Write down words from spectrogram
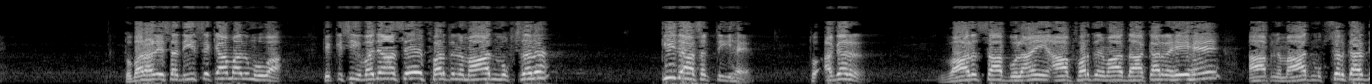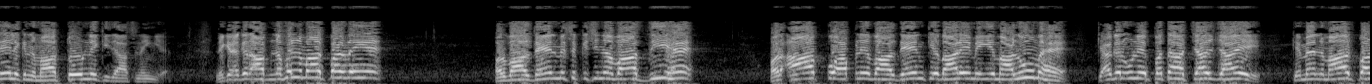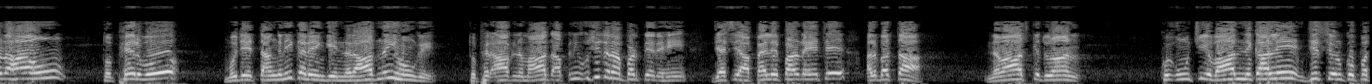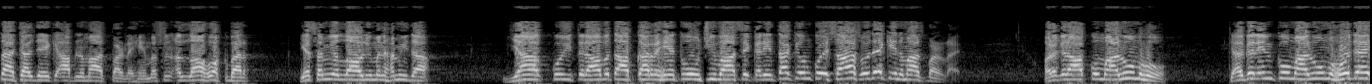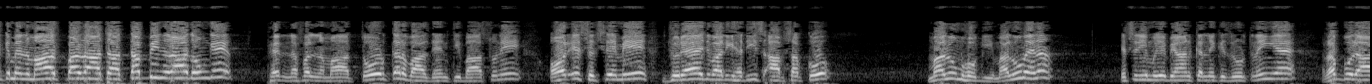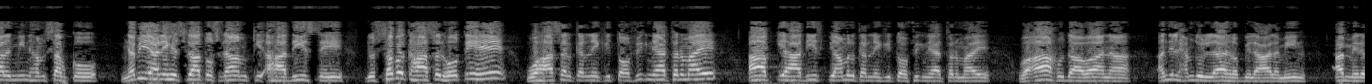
تو بہرحال اس حدیث سے کیا معلوم ہوا کہ کسی وجہ سے فرد نماز مختصر کی جا سکتی ہے۔ تو اگر والد صاحب بلائیں، آپ فرد نماز ادا کر رہے ہیں، آپ نماز مختصر کر دیں، لیکن نماز توڑنے کی اجازت نہیں ہے۔ لیکن اگر آپ نفل نماز پڑھ رہے ہیں اور والدین میں سے کسی نے آواز دی ہے اور آپ کو اپنے والدین کے بارے میں یہ معلوم ہے کہ اگر انہیں پتا چل جائے کہ میں نماز پڑھ رہا ہوں، تو پھر وہ مجھے تنگ نہیں کریں گے، ناراض نہیں ہوں گے۔ تو پھر آپ نماز اپنی اسی طرح پڑھتے رہیں۔ جیسے آپ پہلے پڑھ رہے تھے، البتہ نماز کے دوران کوئی اونچی آواز نکالیں جس سے ان کو پتا چل جائے کہ آپ نماز پڑھ رہے ہیں۔ مثلا اللہ اکبر، یا سمی اللہ علیہ حمیدہ، یا کوئی تلاوت آپ کر رہے ہیں تو اونچی آواز سے کریں تاکہ ان کو احساس ہو جائے کہ نماز پڑھ رہا ہے۔ اور اگر آپ کو معلوم ہو کہ اگر ان کو معلوم ہو جائے کہ میں نماز پڑھ رہا تھا تب بھی ناراض ہوں گے، پھر نفل نماز توڑ کر والدین کی بات سنیں۔ اور اس سلسلے میں جریج والی حدیث آپ سب کو معلوم ہوگی، معلوم ہے نا؟ اس لیے مجھے بیان کرنے کی ضرورت نہیں ہے۔ رب العالمین ہم سب کو نبی علیہ السلاط اسلام کی احادیث سے جو سبق حاصل ہوتے ہیں، وہ حاصل کرنے کی توفیق نہایت فرمائے۔ آپ کی حادیث پہ عمل کرنے کی توفیق نہایت فرمائے۔ وہ آخا ان الحمد اللہ رب العالمین۔ اب میرے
